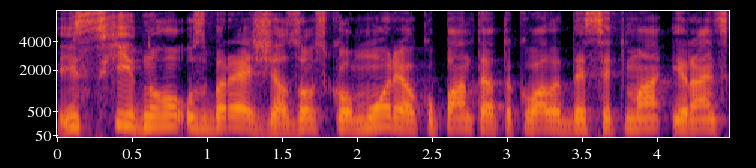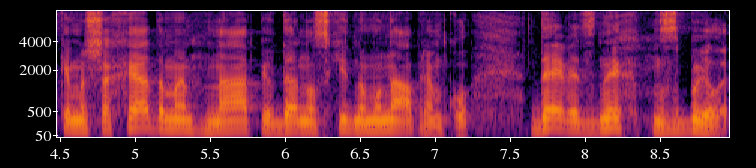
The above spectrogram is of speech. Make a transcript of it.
Із східного узбережжя Азовського моря окупанти атакували десятьма іранськими шахедами на південно-східному напрямку. Дев'ять з них збили.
